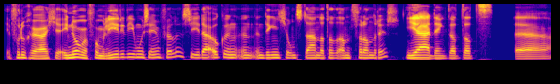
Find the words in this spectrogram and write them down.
vroeger had je enorme formulieren die je moest invullen. Zie je daar ook een, een, een dingetje ontstaan dat dat aan het veranderen is? Ja, ik denk dat dat... eh,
